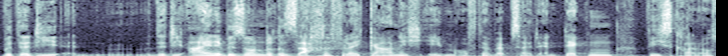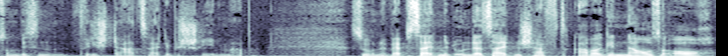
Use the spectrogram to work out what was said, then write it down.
wird er die, wird er die eine besondere Sache vielleicht gar nicht eben auf der Webseite entdecken, wie ich es gerade auch so ein bisschen für die Startseite beschrieben habe. So, eine Website mit Unterseiten schafft aber genauso auch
